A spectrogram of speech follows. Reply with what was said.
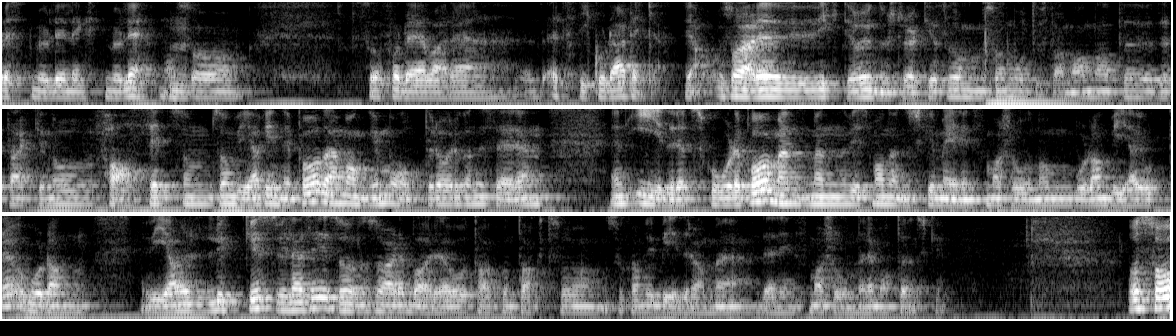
flest mulig lengst mulig. Og så, så får det være et stikkord der, tenker jeg. Ja, og så er det viktig å understreke som, som Ottestadmann at uh, dette er ikke noe fasit som, som, vi har funnet på. Det er mange måter å organisere en, en idrettsskole på, men, men, hvis man ønsker mer informasjon om hvordan vi har gjort det, og hvordan vi har lykkes, vil jeg si, så, så er det bare å ta kontakt, så, så, kan vi bidra med den informasjonen dere måtte ønske. Og så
